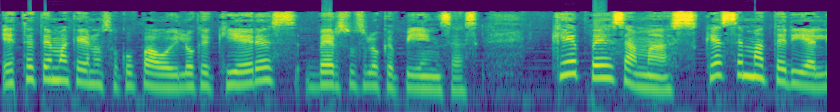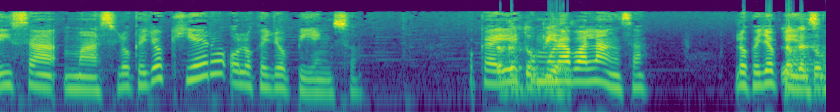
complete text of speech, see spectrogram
este tema que nos ocupa hoy, lo que quieres versus lo que piensas, ¿qué pesa más? ¿Qué se materializa más? ¿Lo que yo quiero o lo que yo pienso? Porque ahí es como una balanza. Lo que yo pienso.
